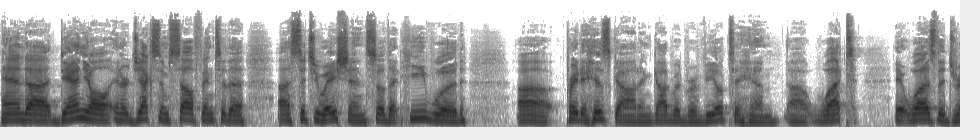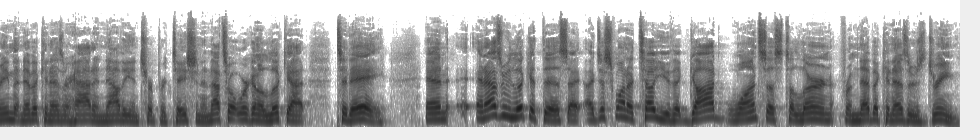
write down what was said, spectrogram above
And uh, Daniel interjects himself into the uh, situation so that he would uh, pray to his God and God would reveal to him uh, what it was the dream that Nebuchadnezzar had and now the interpretation. And that's what we're going to look at today. And, and as we look at this, I, I just want to tell you that God wants us to learn from Nebuchadnezzar's dream.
